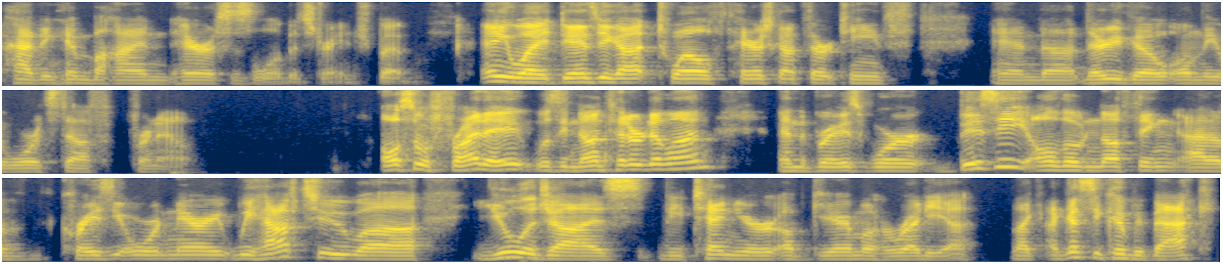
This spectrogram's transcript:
having him behind Harris is a little bit strange. But anyway, Dansby got 12th, Harris got 13th, and uh, there you go on the award stuff for now. Also, Friday was the non-tender deadline, and the Braves were busy, although nothing out of crazy ordinary. We have to uh, eulogize the tenure of Guillermo Heredia. Like, I guess he could be back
